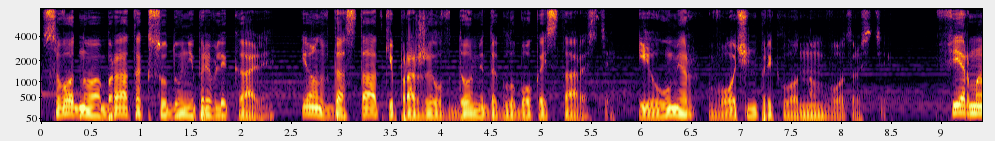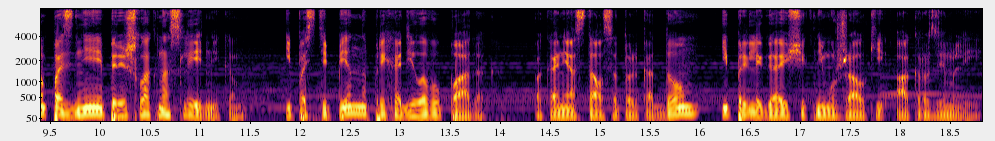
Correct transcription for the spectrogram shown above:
Сводного брата к суду не привлекали, и он в достатке прожил в доме до глубокой старости и умер в очень преклонном возрасте. Ферма позднее перешла к наследникам и постепенно приходила в упадок, пока не остался только дом и прилегающий к нему жалкий акр земли.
